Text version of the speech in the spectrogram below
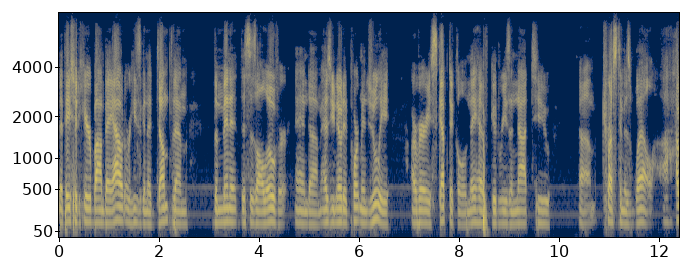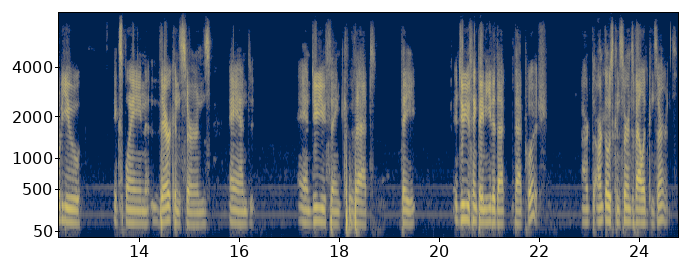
that they should hear Bombay out, or he's going to dump them the minute this is all over. And um, as you noted, Portman and Julie are very skeptical, and they have good reason not to um, trust him as well. Uh, how do you explain their concerns, and and do you think that they do you think they needed that that push? Aren't aren't those concerns valid concerns?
